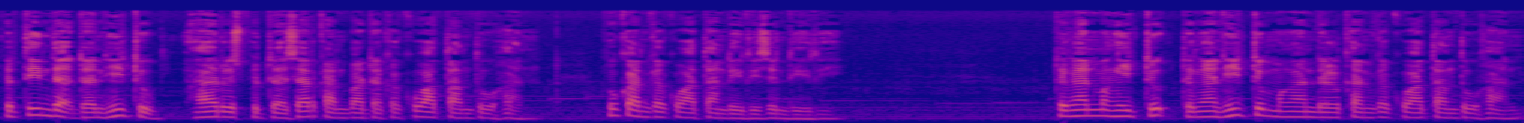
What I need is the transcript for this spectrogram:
Bertindak dan hidup harus berdasarkan pada kekuatan Tuhan, bukan kekuatan diri sendiri. Dengan menghidup dengan hidup mengandalkan kekuatan Tuhan,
